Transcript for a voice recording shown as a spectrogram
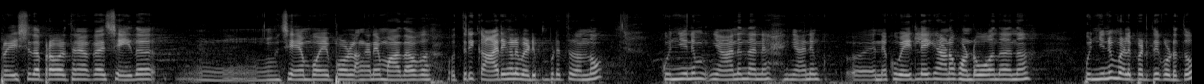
പ്രേക്ഷിത പ്രവർത്തനമൊക്കെ ചെയ്ത് ചെയ്യാൻ പോയപ്പോൾ അങ്ങനെ മാതാവ് ഒത്തിരി കാര്യങ്ങൾ വെളിപ്പെടുത്തി തന്നു. കുഞ്ഞിനും ഞാനും തന്നെ ഞാനും എന്നെ കുവൈറ്റിലേക്കാണ് കൊണ്ടുപോകുന്നതെന്ന് കുഞ്ഞിനും വെളിപ്പെടുത്തി കൊടുത്തു.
